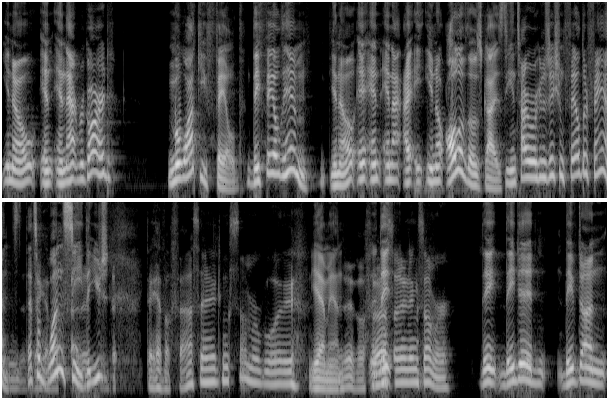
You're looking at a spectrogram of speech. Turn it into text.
you know in in that regard milwaukee failed they failed him you know and and, and I, I you know all of those guys the entire organization failed their fans that's a They have one seed that you fascinating- They have a fascinating summer, boy. yeah man They have a They- fascinating summer. They they did they've done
